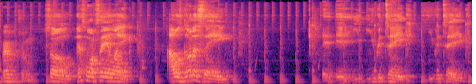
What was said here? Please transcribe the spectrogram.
Very true. So that's what I'm saying. Like, I was gonna say, it, it, you, you could take you could take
